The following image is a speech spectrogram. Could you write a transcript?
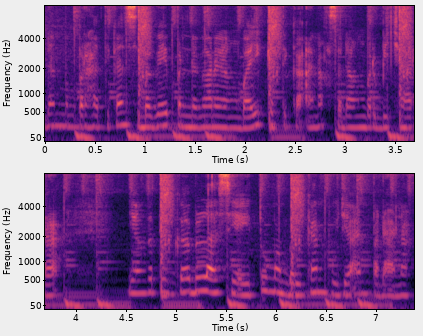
dan memperhatikan sebagai pendengar yang baik ketika anak sedang berbicara. Yang ketiga belas yaitu memberikan pujaan pada anak.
